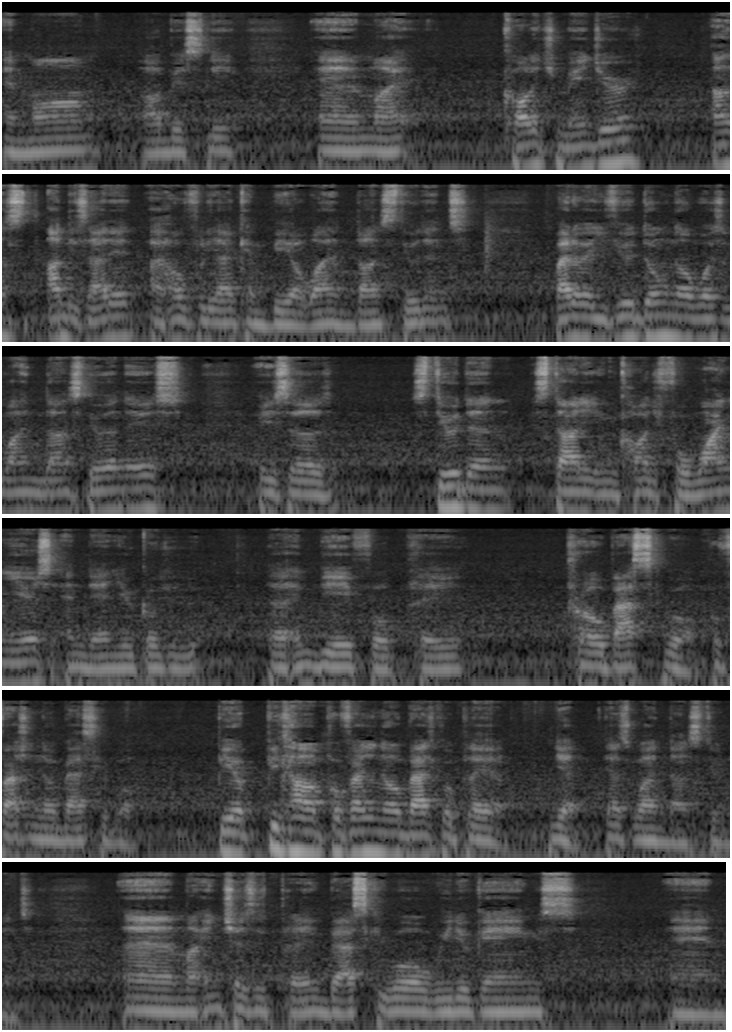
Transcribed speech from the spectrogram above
and mom obviously and my college major undecided. I hopefully I can be a one and done student. By the way, if you don't know what one and done student is, it's a student study in college for one years and then you go to the NBA for play pro basketball, professional basketball. Be a, become a professional basketball player. Yeah, that's one and done student. And my interest is playing basketball, video games, and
